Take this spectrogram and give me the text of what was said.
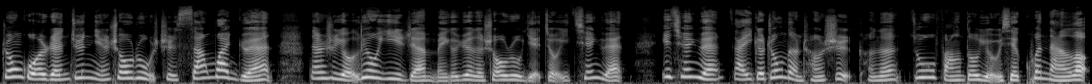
中国人均年收入是三万元，但是有六亿人每个月的收入也就一千元，一千元在一个中等城市可能租房都有一些困难了，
